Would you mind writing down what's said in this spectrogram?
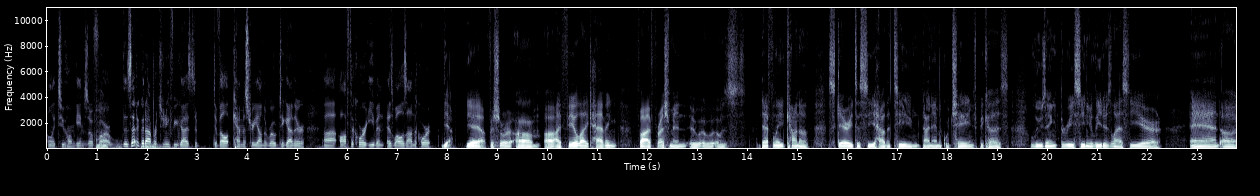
only two home games so far. Mm-hmm. Is that a good opportunity for you guys to develop chemistry on the road together, uh, off the court, even as well as on the court? Yeah, yeah, yeah for sure. Um, uh, I feel like having five freshmen, it, it, it was definitely kind of scary to see how the team dynamic would change because losing three senior leaders last year and uh,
